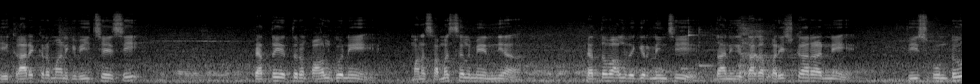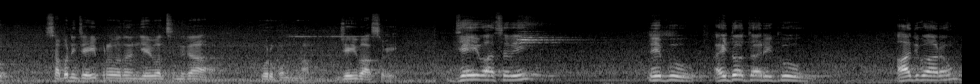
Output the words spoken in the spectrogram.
ఈ కార్యక్రమానికి వీచేసి పెద్ద ఎత్తున పాల్గొని మన సమస్యల మీద పెద్దవాళ్ళ దగ్గర నుంచి దానికి తగ పరిష్కారాన్ని తీసుకుంటూ సభని జయప్రవదం చేయవలసిందిగా కోరుకుంటున్నాం. జై వాసవి. జై వాసవి. రేపు ఐదో తారీఖు ఆదివారం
